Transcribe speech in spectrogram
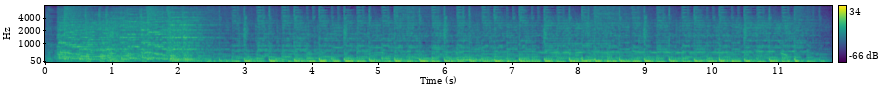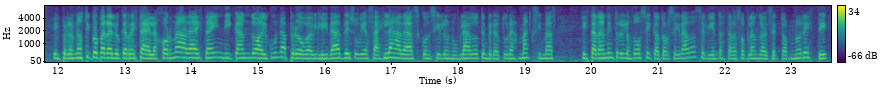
El pronóstico para lo que resta de la jornada está indicando alguna probabilidad de lluvias aisladas con cielo nublado, temperaturas máximas que estarán entre los 12 y 14 grados. El viento estará soplando al sector noreste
